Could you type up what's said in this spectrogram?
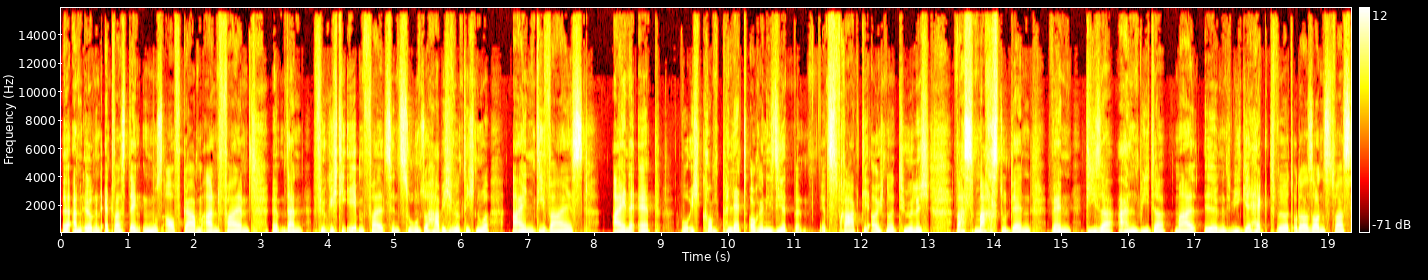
äh, an irgendetwas denken muss, Aufgaben anfallen, äh, dann füge ich die ebenfalls hinzu. Und so habe ich wirklich nur ein Device, eine App, wo ich komplett organisiert bin. Jetzt fragt ihr euch natürlich, was machst du denn, wenn dieser Anbieter mal irgendwie gehackt wird oder sonst was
